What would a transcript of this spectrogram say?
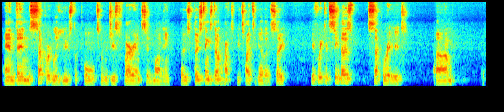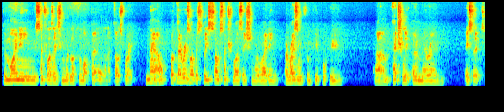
and then separately use the pool to reduce variance in mining. Those, those things don't have to be tied together. So if we could see those separated, um, the mining centralization would look a lot better than it does right now. But there is obviously some centralization arising, arising from people who um, actually own their own ASICs.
